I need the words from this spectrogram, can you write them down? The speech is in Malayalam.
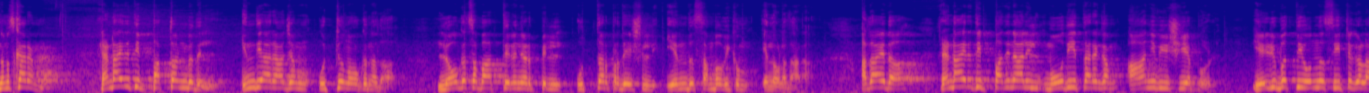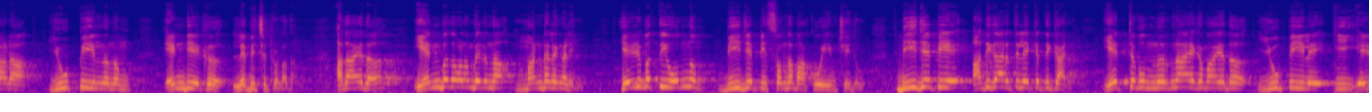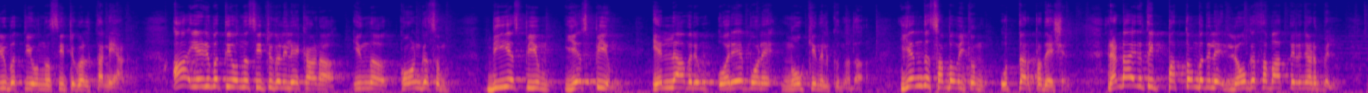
നമസ്കാരം. രണ്ടായിരത്തി പത്തൊൻപതിൽ ഇന്ത്യ രാജ്യം ഉറ്റുനോക്കുന്നത് ലോകസഭാ തിരഞ്ഞെടുപ്പിൽ ഉത്തർപ്രദേശിൽ എന്ത് സംഭവിക്കും എന്നുള്ളതാണ്. അതായത് രണ്ടായിരത്തി പതിനാലിൽ മോദി തരംഗം ആഞ്ഞു വീശിയപ്പോൾ എഴുപത്തി ഒന്ന് സീറ്റുകളാണ് യു പിയിൽ നിന്നും എൻ ഡി എക്ക് ലഭിച്ചിട്ടുള്ളത്. അതായത് എൺപതോളം വരുന്ന മണ്ഡലങ്ങളിൽ എഴുപത്തി ഒന്നും ബി ജെ പി സ്വന്തമാക്കുകയും ചെയ്തു. ബി ജെ പിയെ അധികാരത്തിലേക്ക് എത്തിക്കാൻ ഏറ്റവും നിർണായകമായത് യു പിയിലെ ഈ എഴുപത്തിയൊന്ന് സീറ്റുകൾ തന്നെയാണ്. ആ എഴുപത്തിയൊന്ന് സീറ്റുകളിലേക്കാണ് ഇന്ന് കോൺഗ്രസും ബി എസ് പിയും എസ് പിയും എല്ലാവരും ഒരേപോലെ നോക്കി നിൽക്കുന്നത്. എന്ത് സംഭവിക്കും ഉത്തർപ്രദേശിൽ? രണ്ടായിരത്തി പത്തൊമ്പതിലെ ലോക്സഭാ തിരഞ്ഞെടുപ്പിൽ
